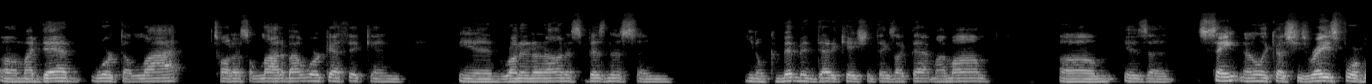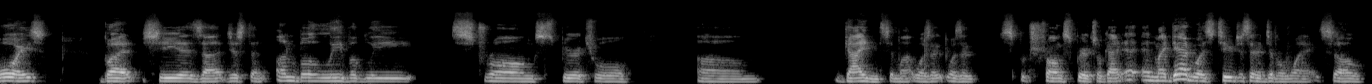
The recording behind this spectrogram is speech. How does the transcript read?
Uh, my dad worked a lot, taught us a lot about work ethic and and running an honest business and you know commitment, dedication, things like that. My mom um, is a saint not only because she's raised four boys but she is uh, just an unbelievably strong spiritual um, guidance and my was a was a sp- strong spiritual guide and my dad was too just in a different way. So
